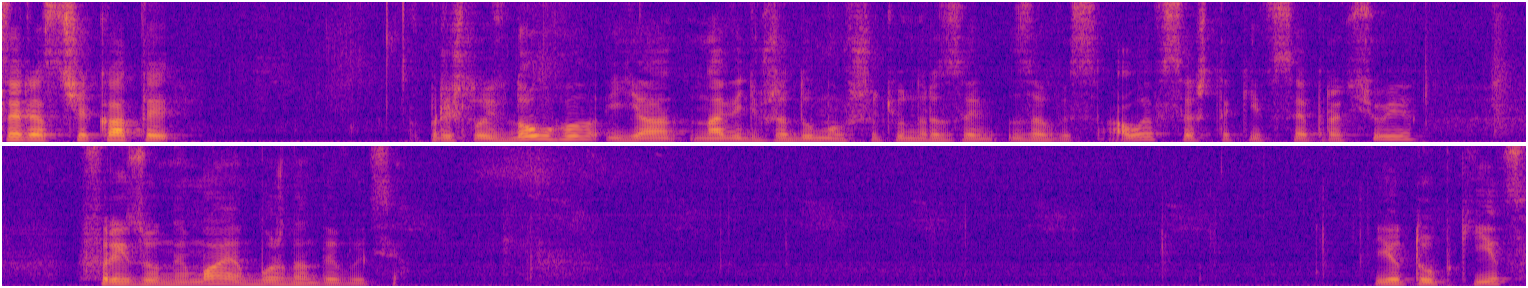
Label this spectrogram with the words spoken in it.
Цей раз чекати прийшлось довго, я навіть вже думав, що тюнер завис. Але все ж таки все працює. Фрізу немає, можна дивитися. YouTube Kids.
